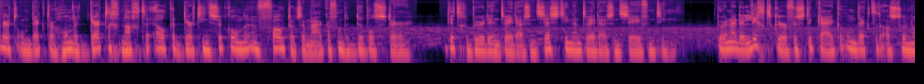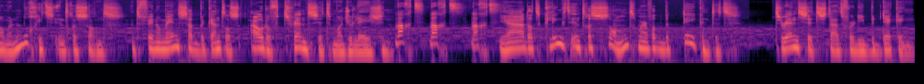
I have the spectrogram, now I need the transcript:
werd ontdekt door 130 nachten elke 13 seconden een foto te maken van de dubbelster. Dit gebeurde in 2016 en 2017. Door naar de lichtcurves te kijken ontdekten de astronomen nog iets interessants. Het fenomeen staat bekend als out-of-transit modulation. Wacht, wacht, wacht. Ja, dat klinkt interessant, maar wat betekent het? Transit staat voor die bedekking.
